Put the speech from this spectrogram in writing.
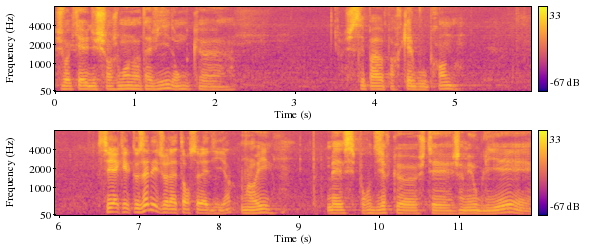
Je vois qu'il y a eu du changement dans ta vie, donc euh, je sais pas par quel vous prendre. C'est il y a quelques années, Jonathan, cela dit. Hein. Oui, mais c'est pour dire que je t'ai jamais oublié et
